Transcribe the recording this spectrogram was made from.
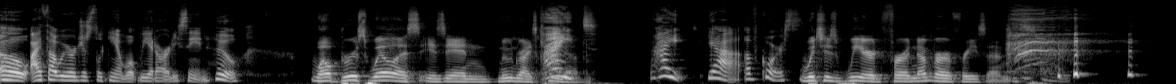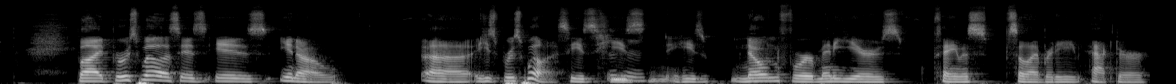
oh, I thought we were just looking at what we had already seen. Who? Well, Bruce Willis is in Moonrise Kingdom. Right. Right. Yeah, of course. which is weird for a number of reasons. but Bruce Willis is is you know uh, he's Bruce Willis. He's he's he's known for many years, famous celebrity actor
